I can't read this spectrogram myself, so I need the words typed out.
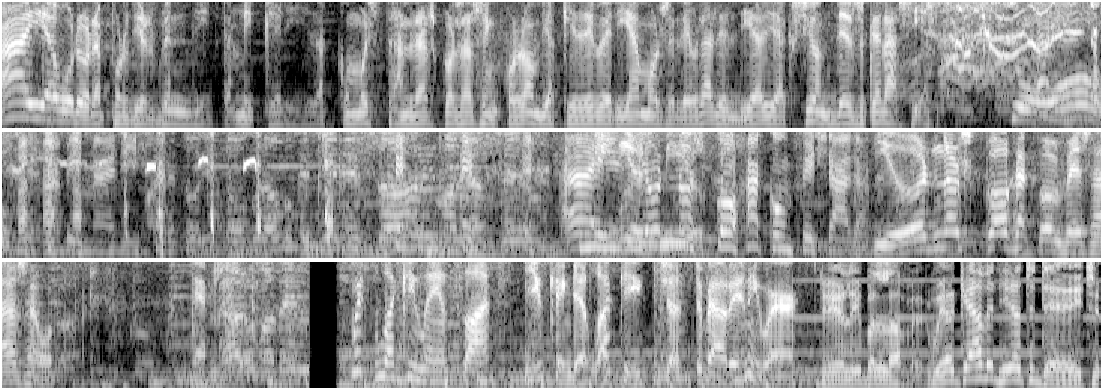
Ay, Aurora, por Dios bendita, mi querida, ¿cómo están las cosas en Colombia? Que deberíamos celebrar el Día de Acción. Desgracias. Ay, Dios Dios mío. nos coja confesada. Dios nos coja confesadas, Aurora. With Lucky Land slots, you can get lucky just about anywhere. Dearly beloved, we are gathered here today to.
